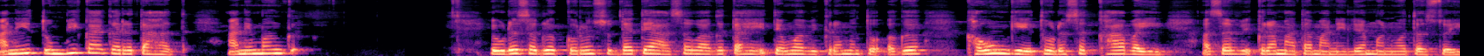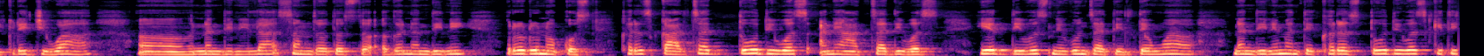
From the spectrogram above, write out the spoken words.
आणि तुम्ही काय करत आहात? आणि मग एवढं सगळं करूनसुद्धा ते असं वागत आहे. तेव्हा विक्रम म्हणतो अगं खाऊन घे थोडंसं खा बाई. असं विक्रम आता मानेला म्हणवत असतो. इकडे जीवा नंदिनीला समजावत असतो अगं नंदिनी रडू नकोस. खरंच कालचा तो दिवस आणि आजचा दिवस हे दिवस निघून जातील. तेव्हा नंदिनी म्हणते खरंच तो दिवस किती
